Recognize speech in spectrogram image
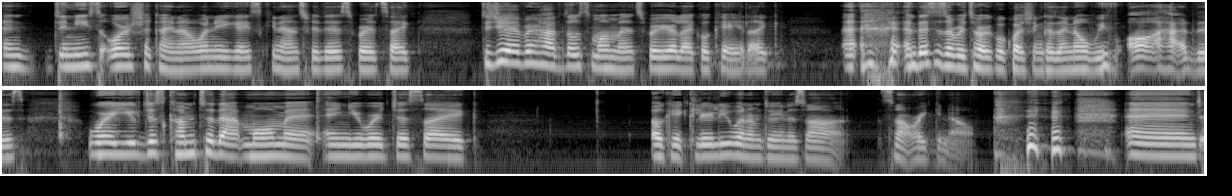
and Denise or Shekinah, one of you guys can answer this, where it's like, did you ever have those moments where you're like, okay, like and this is a rhetorical question because I know we've all had this, where you've just come to that moment and you were just like, okay, clearly what I'm doing is not it's not working out, and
